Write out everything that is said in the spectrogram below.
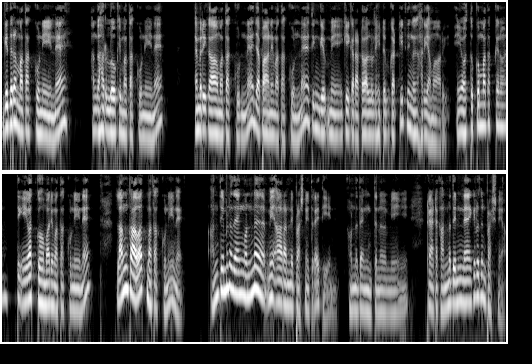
gedara මතක්ුනේ නැහැ. අඟහරු ලෝකේ මතක්ුනේ නැහැ. ඇමරිකාව මතක්ුන්නේ නැහැ. ජපානය මතක්ුන්නේ නැහැ. ඉතින් මේ එක එක රටවල් වල හිටපු කට්ටියට ඉතින් හරි අමාරුයි. ඒවත් ඔක්කොම මතක් වෙනවනේ. ඉතින් ඒවත් කොහොම හරි මතක්ුනේ නැහැ. ලංකාවත් මතක්ුනේ නැහැ. අන්තිමට දැන් ඔන්න මේ ආරණ්‍ය ප්‍රශ්න විතරයි තියෙන්නේ. ඔන්න දැන් මෙතන මේ රැයට කන්න දෙන්නේ නැහැ කියලා දුන් ප්‍රශ්නයක්.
